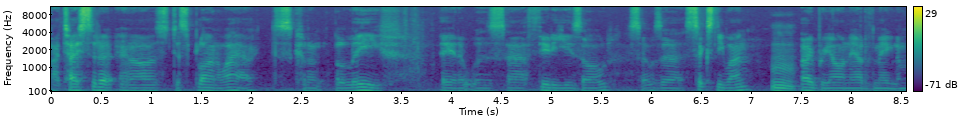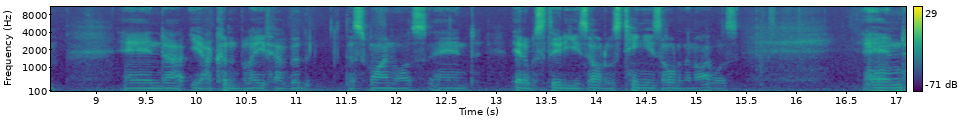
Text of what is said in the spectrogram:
I tasted it and I was just blown away. I just couldn't believe that it was uh, 30 years old. So it was a 61 Mm. Haut-Brion out of Magnum, and uh, yeah, I couldn't believe how good this wine was, and that it was 30 years old. It was 10 years older than I was, and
